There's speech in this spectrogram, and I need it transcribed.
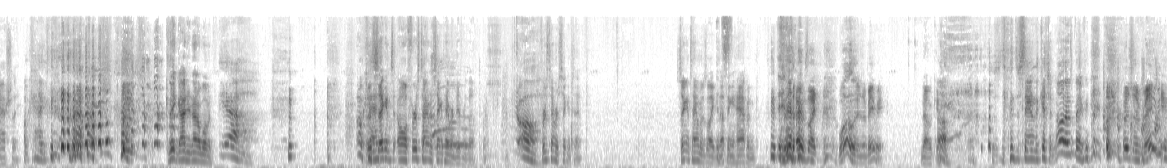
Ashley. Okay. Thank God you're not a woman. yeah. Okay. The second, t- oh, first time and second time are different though. oh. First time or second time? Second time was like nothing happened. First time was like, whoa, there's a baby. No, okay. Oh. just, just staying in the kitchen. Oh, there's baby. There's a baby.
